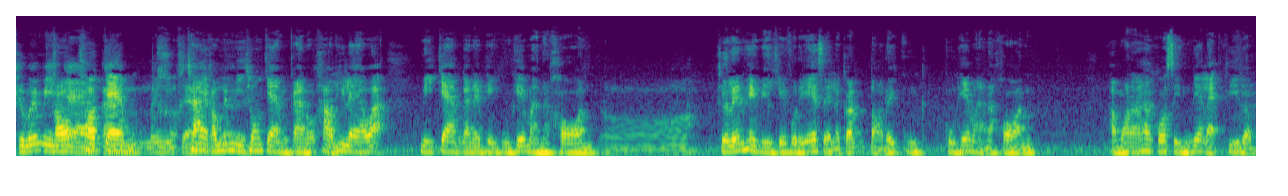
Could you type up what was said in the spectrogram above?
คือไม่มีเขาแจมเขาแจมกันไม่มีแจมใช่เขาไม่มีกันลยช่วงแจมกันเพราะคราวที่แล้วอะ มีแจมกันในเพลงกรุงเทพมหานครอ๋อคือเล่นเพลง BK48 เสร็จแล้วก็ต่อด้วยกรุงกรุงเทพมหานครเอามาแล้วถ้าโกสินเนี่ยแหละที่แบบ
